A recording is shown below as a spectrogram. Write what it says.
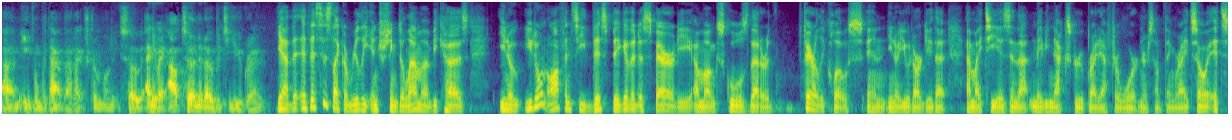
Um, even without that extra money. So, anyway, I'll turn it over to you, Graham. Yeah, th- this is like a really interesting dilemma because, you know, you don't often see this big of a disparity among schools that are fairly close and you know you would argue that MIT is in that maybe next group right after Wharton or something right? So it's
